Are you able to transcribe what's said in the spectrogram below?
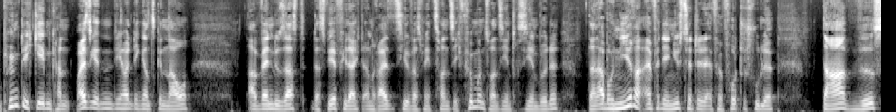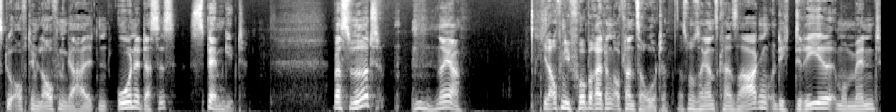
pünktlich geben kann, weiß ich heute nicht ganz genau. Aber wenn du sagst, das wäre vielleicht ein Reiseziel, was mich 2025 interessieren würde, dann abonniere einfach den Newsletter der F Fotoschule. Da wirst du auf dem Laufenden gehalten, ohne dass es Spam gibt. Was wird? Naja, hier laufen die Vorbereitungen auf Lanzarote. Das muss man ganz klar sagen. Und ich drehe im Moment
